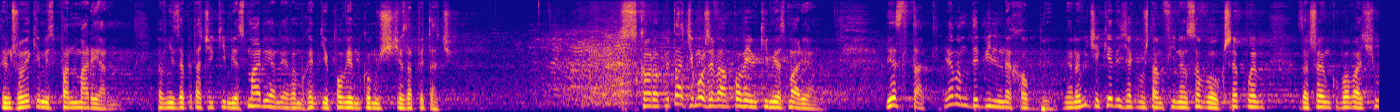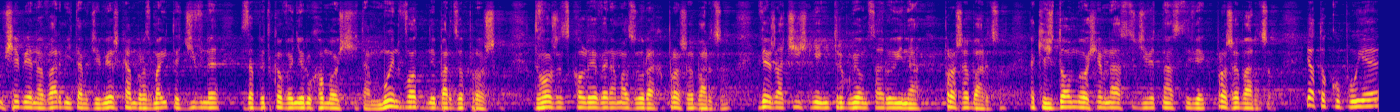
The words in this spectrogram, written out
Tym człowiekiem jest Pan Marian. Pewnie zapytacie, kim jest Marian, ja Wam chętnie powiem, komuś musicie zapytać. Skoro pytacie, może wam powiem, kim jest Marian. Jest tak, ja mam debilne hobby. Mianowicie kiedyś, jak już tam finansowo okrzepłem, zacząłem kupować u siebie na Warmii, tam gdzie mieszkam, rozmaite dziwne, zabytkowe nieruchomości. Tam młyn wodny, bardzo proszę. Dworzec kolejowy na Mazurach, proszę bardzo. Wieża ciśnień, intrygująca ruina, proszę bardzo. Jakieś domy XVIII-XIX wiek, proszę bardzo. Ja to kupuję,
